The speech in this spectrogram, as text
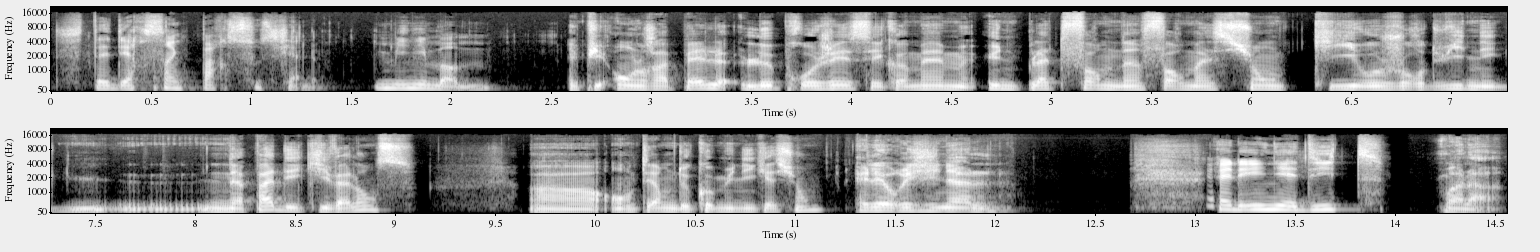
c'est-à-dire 5 parts sociales minimum. Et puis on le rappelle, le projet c'est quand même une plateforme d'information qui aujourd'hui n'a pas d'équivalence euh, en termes de communication. Elle est originale. Elle est inédite. Voilà.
